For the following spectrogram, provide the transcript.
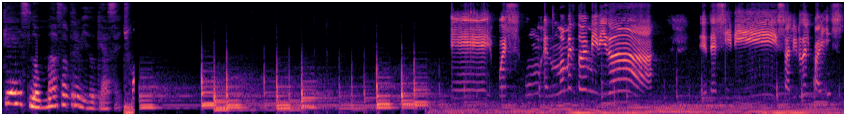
¿Qué es lo más atrevido que has hecho? Eh, pues en un momento de mi vida eh, decidí salir del país,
